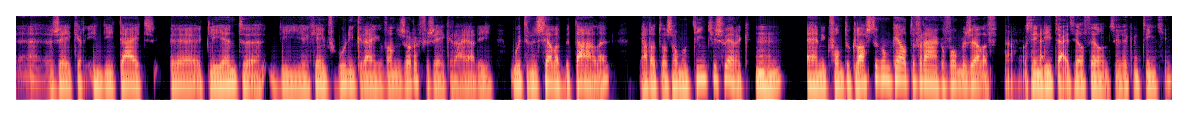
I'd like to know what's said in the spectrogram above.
eh, zeker in die tijd, cliënten die geen vergoeding krijgen van de zorgverzekeraar, ja, die moeten het zelf betalen. Ja, dat was allemaal tientjeswerk. Mhm. En ik vond het ook lastig om geld te vragen voor mezelf. Ja, was in die tijd heel veel natuurlijk, een tientje.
